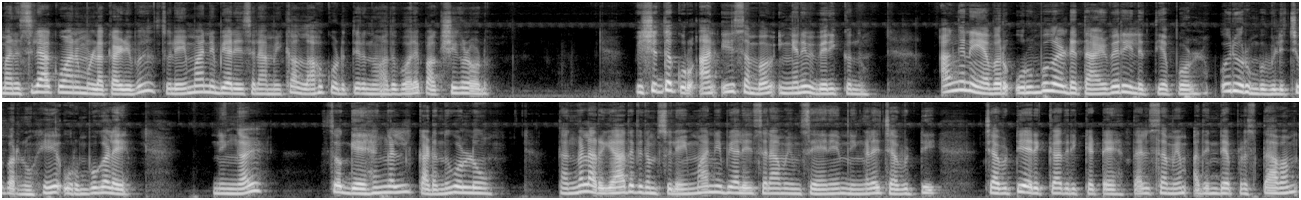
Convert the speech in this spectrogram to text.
മനസ്സിലാക്കുവാനുമുള്ള കഴിവ് സുലൈമാൻ നബി അലൈഹി സ്വലാമിക്ക് അള്ളാഹു കൊടുത്തിരുന്നു. അതുപോലെ പക്ഷികളോടും. വിശുദ്ധ ഖുർആൻ ഈ സംഭവം ഇങ്ങനെ വിവരിക്കുന്നു. അങ്ങനെ അവർ ഉറുമ്പുകളുടെ താഴ്വരയിലെത്തിയപ്പോൾ ഒരു ഉറുമ്പ് വിളിച്ചു പറഞ്ഞു ഹേ ഉറുമ്പുകളെ നിങ്ങൾ സ്വഗേഹങ്ങളിൽ കടന്നുകൊള്ളൂ. തങ്ങൾ അറിയാതെ വിധം സുലൈമാൻ നബി അലൈഹി സ്വലാമയും സേനയും നിങ്ങളെ ചവിട്ടി ചവിട്ടിയരിക്കാതിരിക്കട്ടെ തത്സമയം അതിന്റെ പ്രസ്താവം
